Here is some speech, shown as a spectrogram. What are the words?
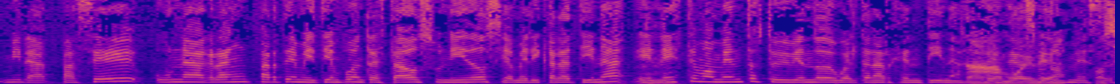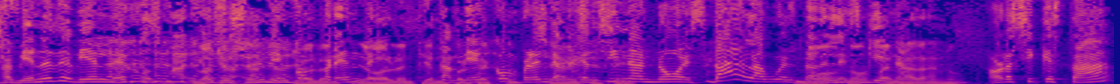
Mira, pasé una gran parte de mi tiempo entre Estados Unidos y América Latina. En este momento estoy viviendo de vuelta en Argentina Ah, desde muy hace bien. unos meses. O sea, viene de bien lejos, Mario. No, yo O sea, sé, yo- yo lo- comprende. yo lo entiendo También perfecto. comprende. Sí, Argentina sí. no está a la vuelta No, de la no, esquina. para nada, no. Ahora sí que está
